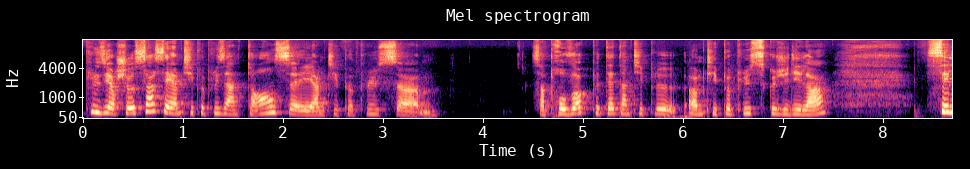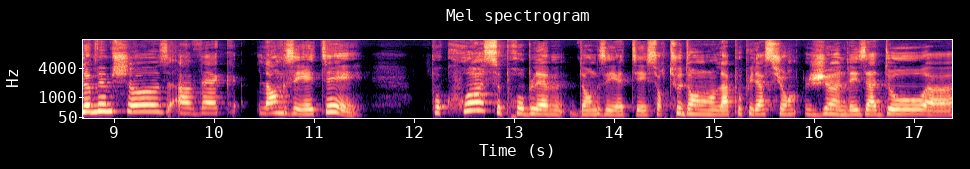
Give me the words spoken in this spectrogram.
plusieurs choses. Ça, c'est un petit peu plus intense et un petit peu plus... Euh, ça provoque peut-être un, petit peu, un petit peu plus ce que je dis là. C'est la même chose avec l'anxiété. Pourquoi ce problème d'anxiété, surtout dans la population jeune, les ados euh,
